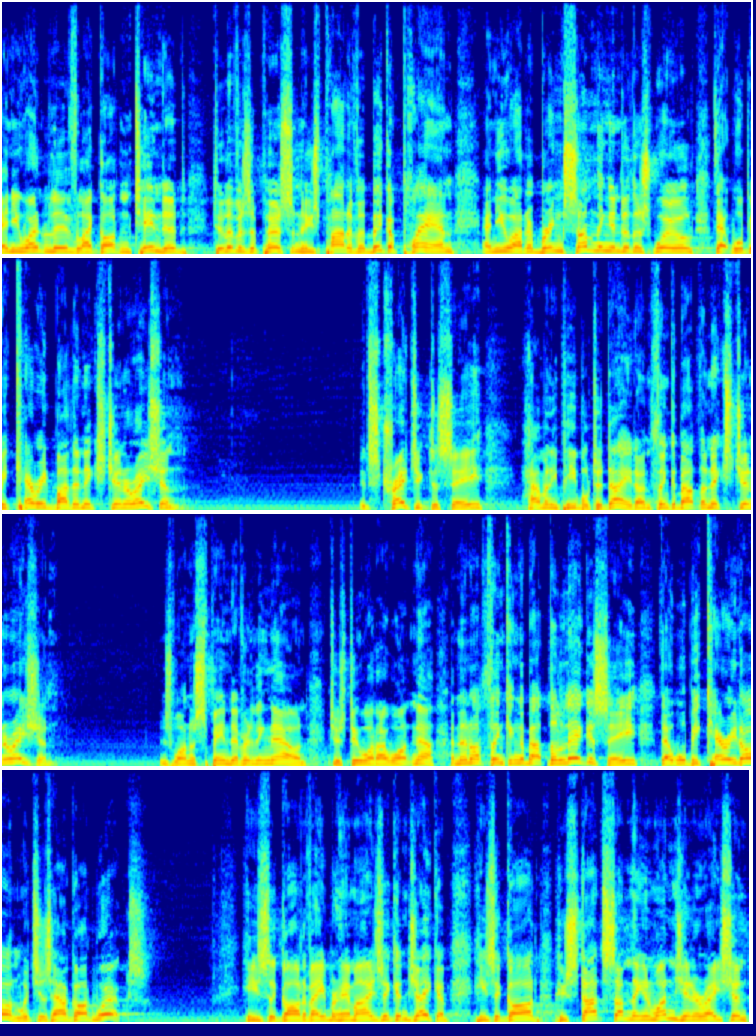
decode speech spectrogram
and you won't live like God intended to live as a person who's part of a bigger plan, and you are to bring something into this world that will be carried by the next generation. It's tragic to see how many people today don't think about the next generation. Just want to spend everything now and just do what I want now. And they're not thinking about the legacy that will be carried on, which is how God works. He's the God of Abraham, Isaac, and Jacob. He's a God who starts something in one generation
